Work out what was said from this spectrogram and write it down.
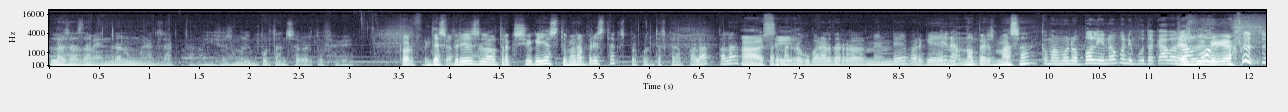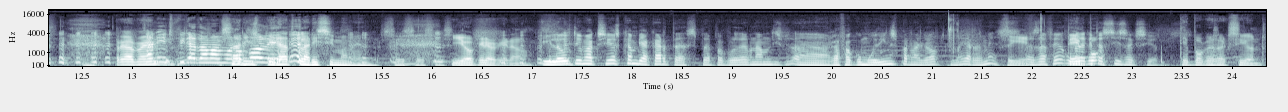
les has de vendre en un moment exacte, no? i això és molt important saber-t'ho fer bé. Perfecte. Després, l'altra acció que hi ha és demanar préstecs per quan t'has quedat pelat, pelat, Ah, et permet sí. recuperar-te realment bé perquè Mira, no, no perds massa. Com el Monopoly, no? Quan hipotecaves És alguna veritat que... S'han Realment, inspirat amb el S'han Monopoly. inspirat claríssimament. Sí, sí, sí, sí. jo crec que no. I l'última acció és canviar cartes per, per poder anar a agafar comodins per anar a lloc. No hi ha res més. O sigui, Has de fer una po- d'aquestes sis accions. Té poques accions,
